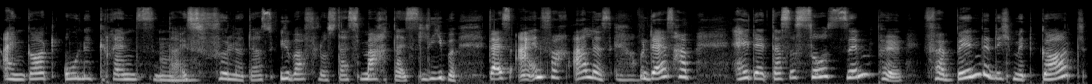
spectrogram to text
Ein Gott ohne Grenzen. Da ist Fülle, da ist Überfluss, da ist Macht, da ist Liebe, da ist einfach alles. Und deshalb, hey, das ist so simpel. Verbinde dich mit Gott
